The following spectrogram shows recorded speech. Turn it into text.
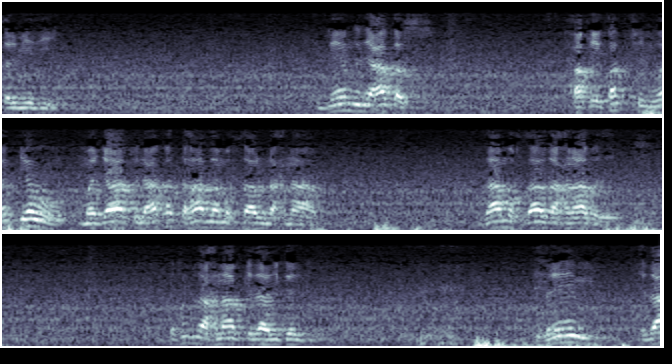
ترمیدی گیم دعاقس حقیقت فلوت یو مجاز فلاقت ہاں دا مختار الحناب دا مختار الحناب دے کتب دا حناب کی دا ذکر دی. دریم ادا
